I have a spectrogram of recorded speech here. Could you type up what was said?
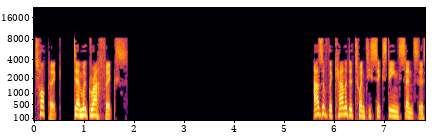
Topic: Demographics As of the Canada 2016 census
